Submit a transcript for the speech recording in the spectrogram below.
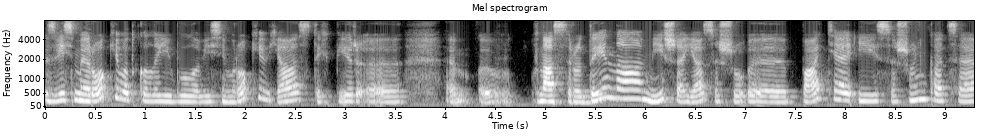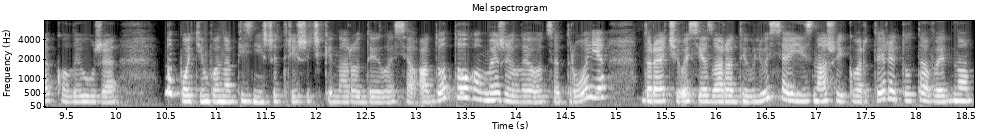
з 8 років, от коли їй було 8 років, я з тих пір е, е, е, в нас родина, Міша, я, Сашу, е, Патя і Сашунька це коли вже. Ну, потім вона пізніше трішечки народилася. А до того ми жили оце троє. До речі, ось я зараз дивлюся, і з нашої квартири тут видно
